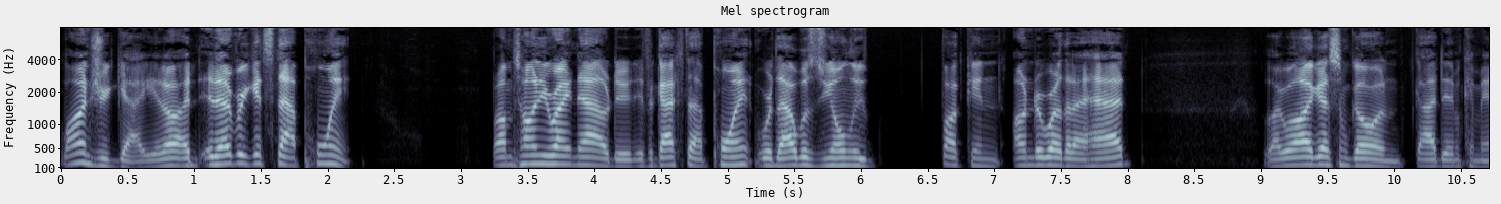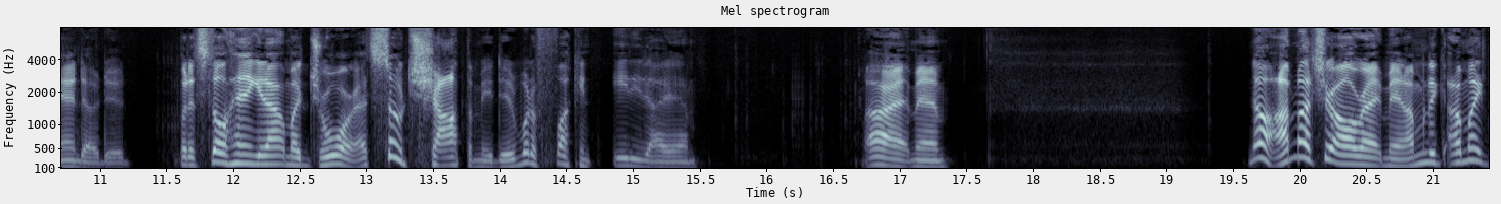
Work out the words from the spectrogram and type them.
laundry guy. You know, it, it never gets that point. But I'm telling you right now, dude, if it got to that point where that was the only fucking underwear that I had, like, well, I guess I'm going goddamn commando, dude. But it's still hanging out in my drawer. That's so chopping me, dude. What a fucking idiot I am. All right, man. No, I'm not sure. All right, man. I'm gonna. I might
